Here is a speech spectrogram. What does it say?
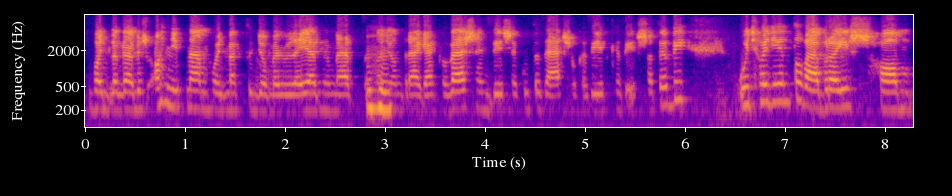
vagy legalábbis annyit nem, hogy meg tudjon belőle érni, mert uh-huh. nagyon drágák a versenyzések, utazások, az étkezés, stb. Úgyhogy én továbbra is, ha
